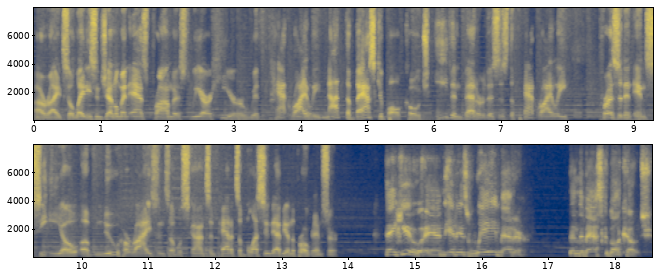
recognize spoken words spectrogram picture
All right. So, ladies and gentlemen, as promised, we are here with Pat Riley, not the basketball coach, even better. This is the Pat Riley, president and CEO of New Horizons of Wisconsin. Pat, it's a blessing to have you on the program, sir. Thank you. And it is way better than the basketball coach.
